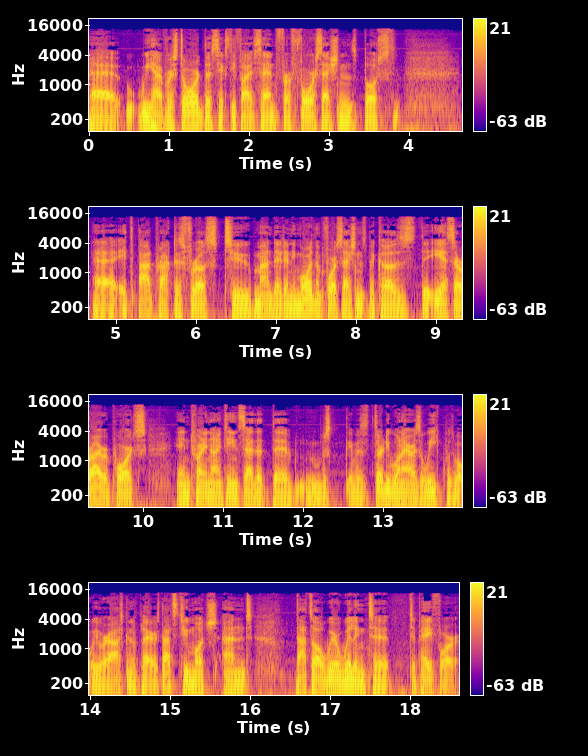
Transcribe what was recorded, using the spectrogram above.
uh, we have restored the 65 cent for four sessions, but uh, it's bad practice for us to mandate any more than four sessions because the ESRI report in 2019 said that the it was it was 31 hours a week was what we were asking of players. That's too much, and that's all we're willing to to pay for.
